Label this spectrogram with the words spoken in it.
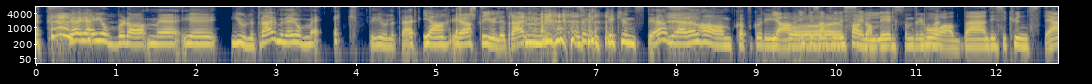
ja, jeg jobber da med eh, juletrær, men jeg jobber med ekte juletrær. Ja, ekte juletrær. Mm, så ikke kunstige. Det er en annen kategori ja, på ikke sant, for vi selger både disse kunstige,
